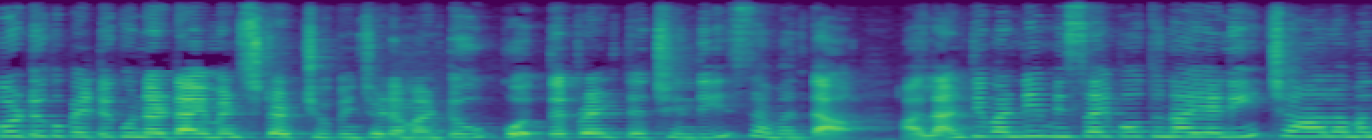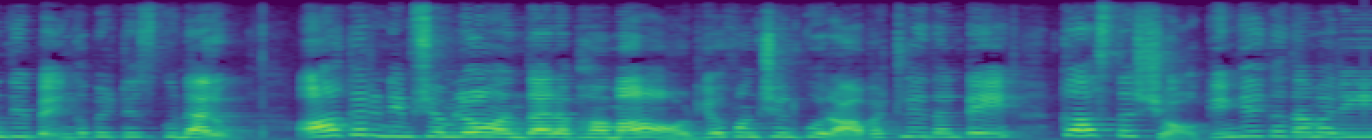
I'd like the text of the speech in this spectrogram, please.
బొడ్డుకు పెట్టుకున్న డైమండ్ స్టడ్ చూపించడం అంటూ కొత్త ట్రెండ్ తెచ్చింది సమంత. అలాంటివన్నీ మిస్ అయిపోతున్నాయని చాలామంది బెంగ పెట్టేసుకున్నారు. ఆఖరి నిమిషంలో అందాల భామ ఆడియో ఫంక్షన్కు రావట్లేదంటే కాస్త షాకింగే కదా మరి.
